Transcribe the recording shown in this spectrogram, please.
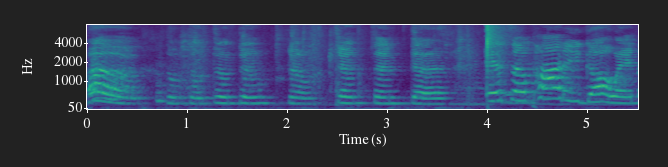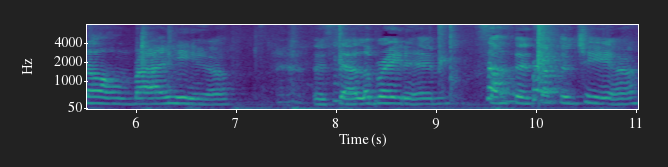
Oh, dun, dun, dun, dun, dun, dun, dun, dun. it's a party going on right here. They're celebrating something, something cheer.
